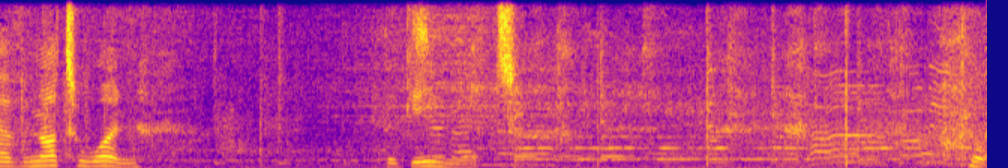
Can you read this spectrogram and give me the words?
Have not won the game yet. Oh.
